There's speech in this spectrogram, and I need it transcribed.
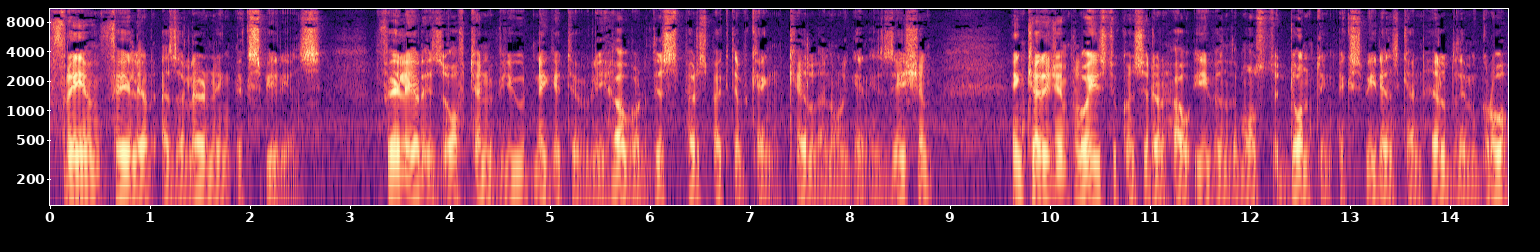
frame failure as a learning experience. Failure is often viewed negatively, however, this perspective can kill an organization. Encourage employees to consider how even the most daunting experience can help them grow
